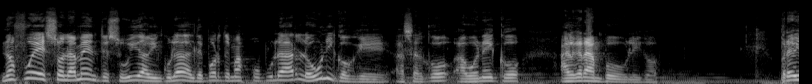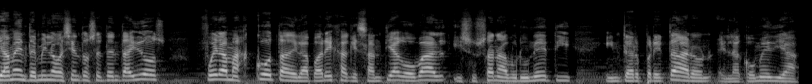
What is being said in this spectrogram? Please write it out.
no fue solamente su vida vinculada al deporte más popular lo único que acercó a Boneco al gran público. Previamente, en 1972, fue la mascota de la pareja que Santiago Val y Susana Brunetti interpretaron en la comedia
